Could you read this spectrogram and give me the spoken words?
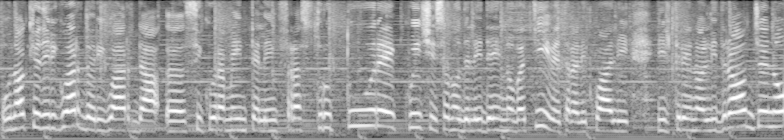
Un occhio di riguardo riguarda eh, sicuramente le infrastrutture, qui ci sono delle idee innovative tra le quali il treno all'idrogeno,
